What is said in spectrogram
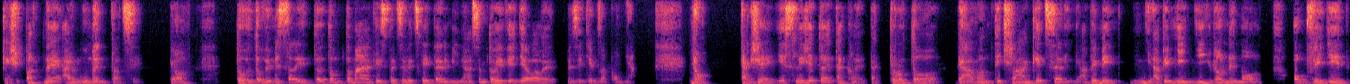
ke špatné argumentaci. Jo? To, to vymysleli, to, to, to má nějaký specifický termín, já jsem to i věděl, ale mezi tím zapomněl. No, takže jestliže to je takhle, tak proto dávám ty články celý, aby, mi, aby mě nikdo nemohl obvinit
